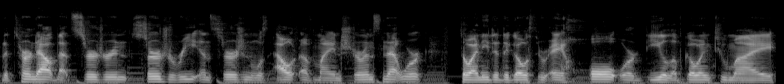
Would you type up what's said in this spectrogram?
but it turned out that surgery, surgery and surgeon was out of my insurance network. So I needed to go through a whole ordeal of going to my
